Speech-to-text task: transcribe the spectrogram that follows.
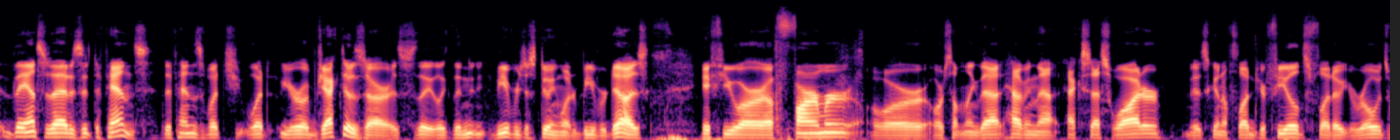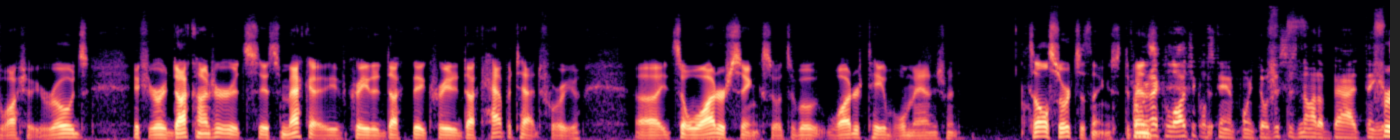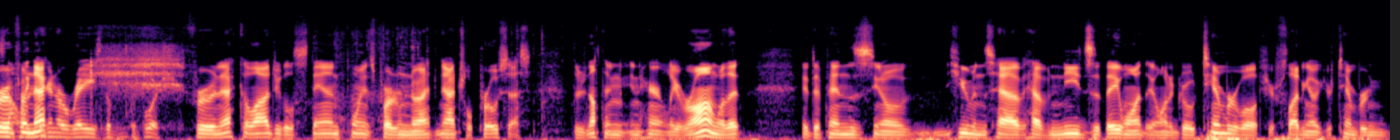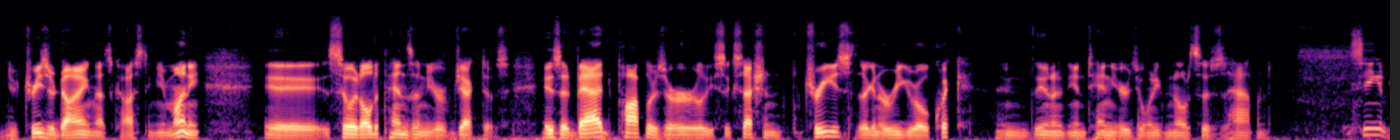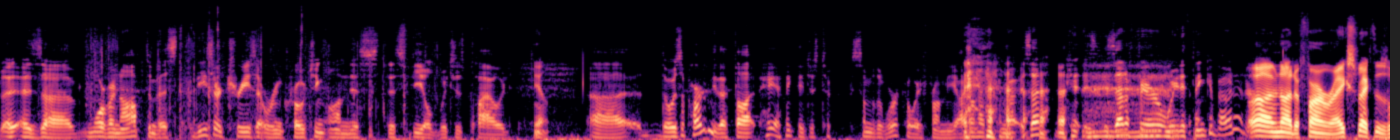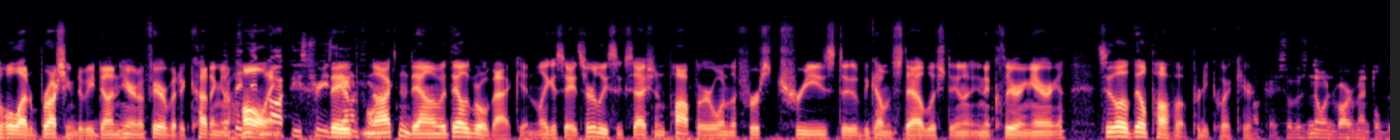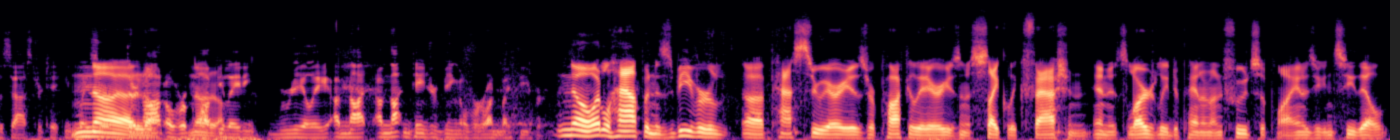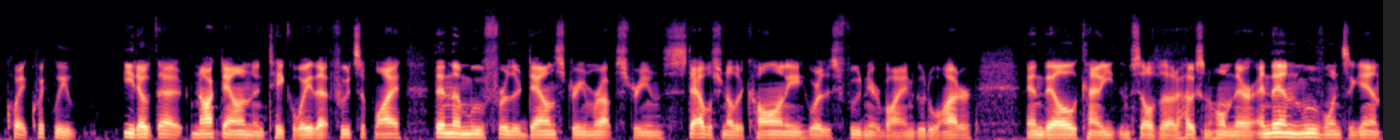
The answer to that is it depends. Depends what you, what your objectives are. Is they, like the beaver just doing what a beaver does. If you are a farmer or or something like that, having that excess water, it's going to flood your fields, flood out your roads, wash out your roads. If you're a duck hunter, it's it's mecca. You've created duck. They created duck habitat for you. Uh, it's a water sink, so it's about water table management. It's all sorts of things. Depends. From an ecological standpoint, though, this is not a bad thing. For- it's not from like an you're going to raise the, the bush. for an ecological standpoint, it's part of a natural process. There's nothing inherently wrong with it. It depends, you know, humans have, have needs that they want. They want to grow timber. Well, if you're flooding out your timber and your trees are dying, that's costing you money. Uh, so it all depends on your objectives. Is it bad? Poplars are early succession trees. They're going to regrow quick. And in, in 10 years, you won't even notice this has happened. Seeing it as uh, more of an optimist, these are trees that were encroaching on this this field, which is plowed. Yeah. Uh, there was a part of me that thought, "Hey, I think they just took some of the work away from me. I don't have to come out." Is that is, is that a fair way to think about it? or- Well, I'm not a farmer. I expect there's a whole lot of brushing to be done here and a fair bit of cutting But and they hauling. knock these trees they down 'em. knocked them down, but they'll grow back in. Like I say, it's early succession. Poplar one of the first trees to become established in a, in a clearing area, so they'll they'll pop up pretty quick here. Okay, so there's no environmental disaster taking place. At They're not all. Not all. overpopulating. Really, I'm not. I'm not in danger of being overrun by beaver. No, what'll happen is beaver uh, pass through areas or populate areas in a cyclic fashion, and it's largely dependent on food supply. And as you can see, they'll quite quickly eat out that, knock down and take away that food supply. Then they'll move further downstream or upstream, establish another colony where there's food nearby and good water, and they'll kind of eat themselves out of house and home there, and then move once again.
